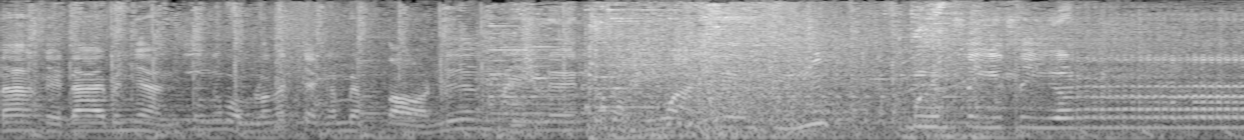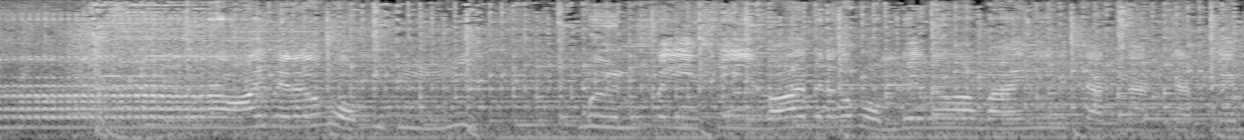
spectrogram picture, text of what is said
น่าเสียดายเป็นอย่างยิ่งครับผมแล้วก็จัดกันแบบต่อเนื่องไปเลยนะครับผมจังหวะนี้หมื่นสี่สี่ร้อยไปแล้วครับผมหมื่นสี่สี่ร้อยไปแล้วครับผมเรียกได้ว่าไม้นี่จัดหนักจัดเต็ม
